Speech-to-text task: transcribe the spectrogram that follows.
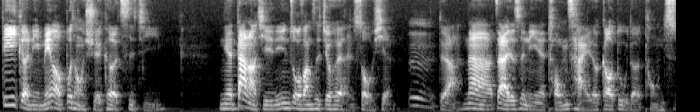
第一个，你没有不同学科刺激，你的大脑其实运作方式就会很受限，嗯，对啊。那再来就是你的同才都高度的同值，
